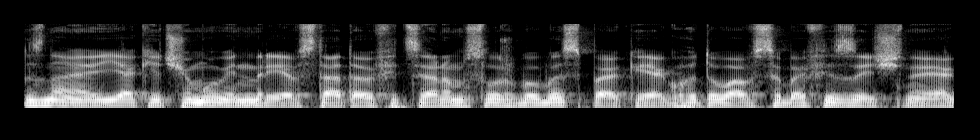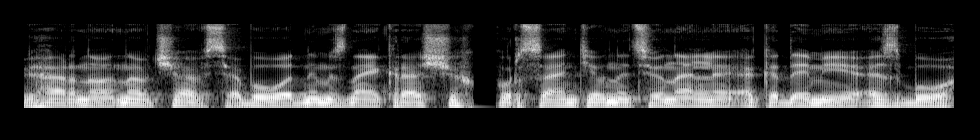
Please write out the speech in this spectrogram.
Знаю, як і чому він мріяв стати офіцером служби безпеки, як готував себе фізично, як гарно навчався, був одним з найкращих курсантів Національної академії СБУ.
